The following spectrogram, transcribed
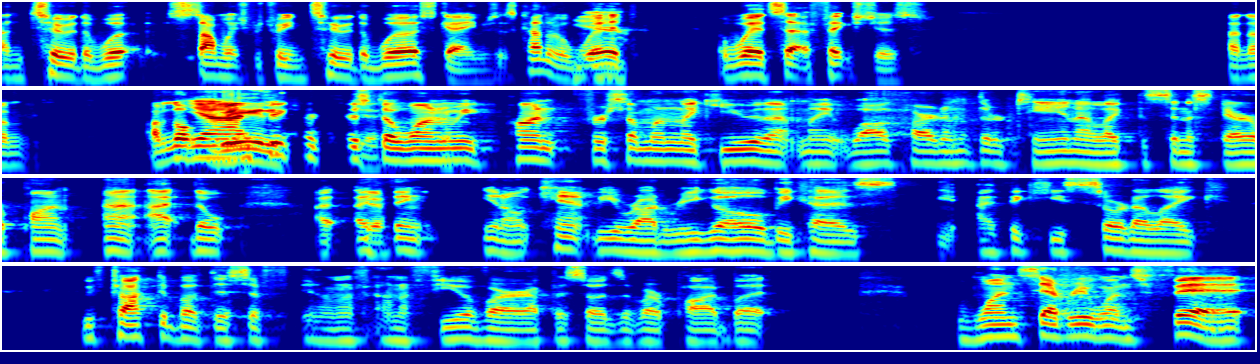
and two of the wor- sandwiched between two of the worst games. It's kind of a Yeah. weird, a weird set of fixtures. And I'm, I'm not yeah, I really. think it's just yeah, a one week punt for someone like you that might wild card in 13. I like the Sinisterra punt. Uh, I though I, I Yeah. think you know it can't be Rodrigo because I think he's sort of like we've talked about this on a, on a few of our episodes of our pod, but once everyone's fit,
